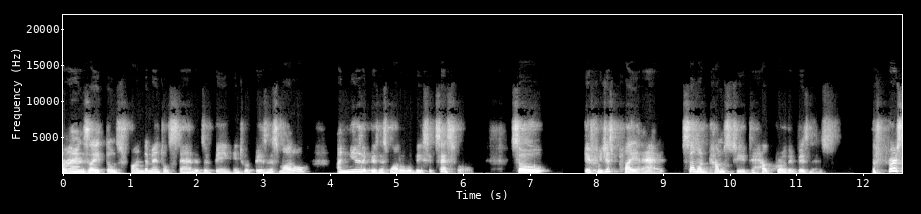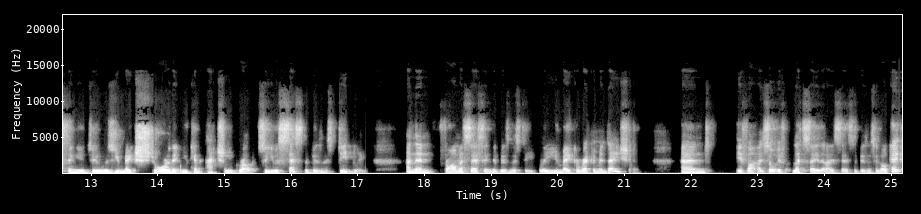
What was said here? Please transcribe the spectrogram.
translate those fundamental standards of being into a business model, I knew the business model would be successful. So if we just play it out, someone comes to you to help grow their business the first thing you do is you make sure that you can actually grow it. So you assess the business deeply. And then from assessing the business deeply, you make a recommendation. And if I, so if let's say that I assess the business and okay,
